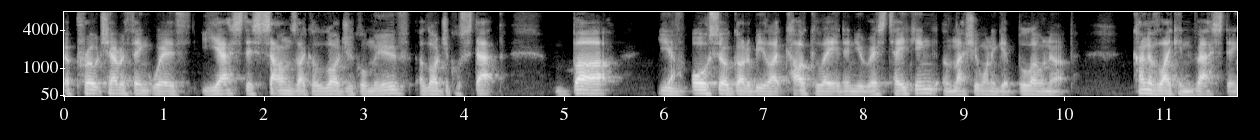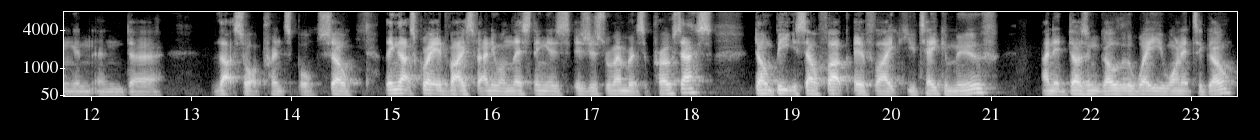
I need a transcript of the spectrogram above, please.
approach everything with yes, this sounds like a logical move, a logical step, but you've yeah. also got to be like calculated in your risk taking unless you want to get blown up kind of like investing and and uh, that sort of principle. So I think that's great advice for anyone listening. Is is just remember it's a process. Don't beat yourself up if like you take a move and it doesn't go the way you want it to go,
